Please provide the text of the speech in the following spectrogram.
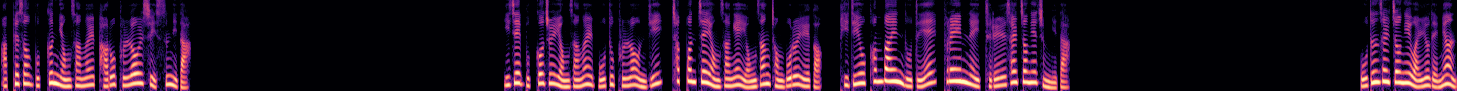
앞에서 묶은 영상을 바로 불러올 수 있습니다. 이제 묶어줄 영상을 모두 불러온 뒤 첫 번째 영상의 영상 정보를 읽어 비디오 컴바인 노드의 프레임 레이트를 설정해 줍니다. 모든 설정이 완료되면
